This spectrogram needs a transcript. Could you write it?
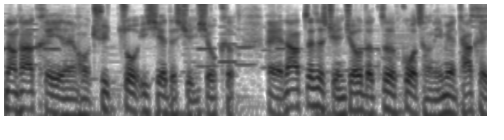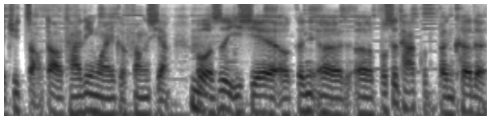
让他可以然后去做一些的选修课，哎，那在这选修的这个过程里面，他可以去找到他另外一个方向，嗯。或者是一些呃跟呃呃不是他本科的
